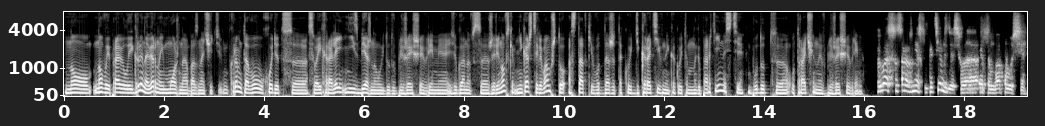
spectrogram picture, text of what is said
но новые правила игры, наверное, им можно обозначить. Кроме того, уходят с своих ролей, неизбежно уйдут в ближайшее время Зюганов с Жириновским. Не кажется ли вам, что остатки вот даже такой декоративной какой-то многопартийности будут э, утрачены в ближайшее время? У вас сразу несколько тем здесь в этом вопросе.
